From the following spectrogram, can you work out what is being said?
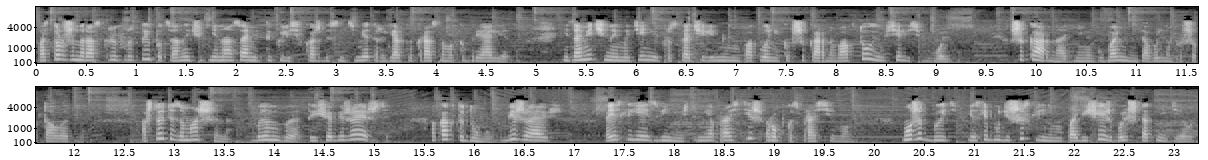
Восторженно раскрыв рты, пацаны чуть не носами тыкались в каждый сантиметр ярко-красного кабриолета. Незамеченные мы тенью проскочили мимо поклонников шикарного авто и уселись в Вольво. «Шикарно!» — одними губами недовольно прошептал Эдвард. «А что это за машина? БМВ. Ты еще обижаешься?» «А как ты думал?» «Обижаюсь». «А если я извинюсь, ты меня простишь?» — робко спросил он. «Может быть. Если будешь искренним, пообещаешь больше так не делать».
